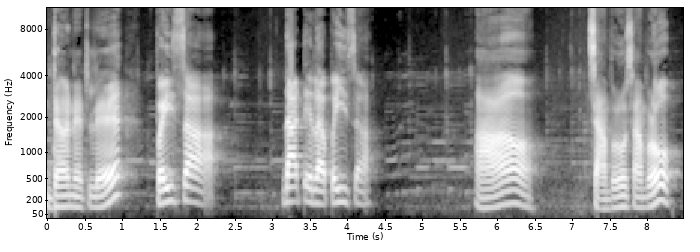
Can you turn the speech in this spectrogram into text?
ધન એટલે પૈસા. દાટેલા પૈસા. હા સાંભળો સાંભળો.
